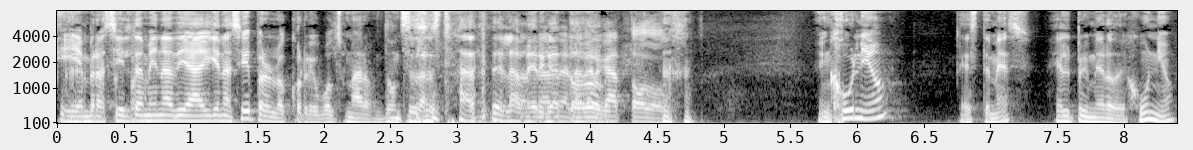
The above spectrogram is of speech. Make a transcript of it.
Y en Brasil también había alguien así, pero lo corrió Bolsonaro. Entonces está de la verga De la verga todos. En junio, este mes, el primero de junio,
